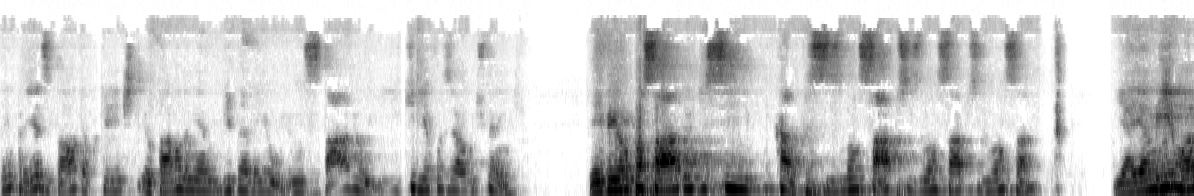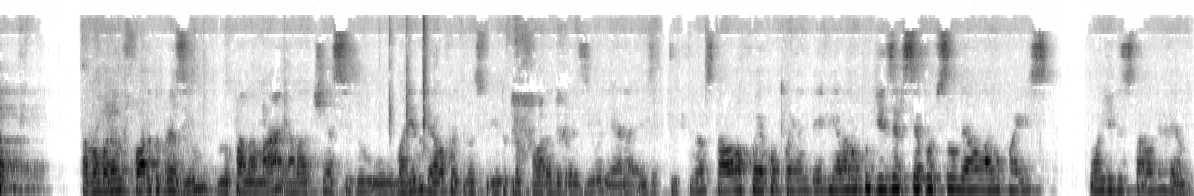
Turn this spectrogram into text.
da empresa e tal, até porque a gente, eu estava na minha vida meio instável e queria fazer algo diferente. E aí veio ano passado, eu disse, cara, preciso lançar, preciso lançar, preciso lançar. E aí a minha irmã estava morando fora do Brasil, no Panamá. Ela tinha sido, o marido dela foi transferido para fora do Brasil, ele era executivo financeiro, ela foi acompanhando dele e ela não podia exercer a profissão dela lá no país onde eles estavam vivendo.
